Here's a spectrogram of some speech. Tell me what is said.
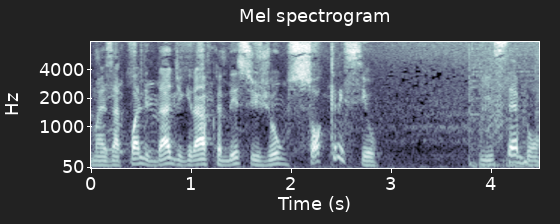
Mas a qualidade gráfica desse jogo só cresceu. Isso é bom.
